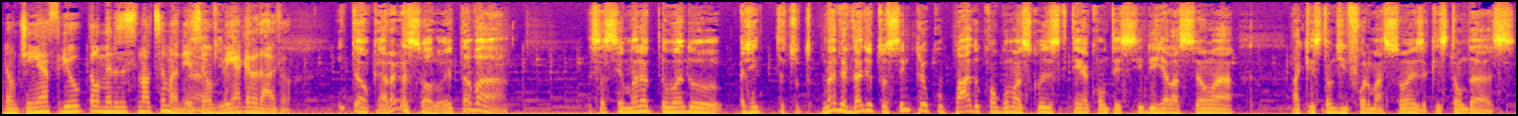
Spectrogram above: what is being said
não tinha frio, pelo menos esse final de semana. Esse Ah, é um que bem bom. agradável. Então, cara, olha só, Lu, eu tava. Essa semana eu ando. A gente, na verdade, eu tô sempre preocupado com algumas coisas que têm acontecido em relação a a questão de informações, a questão das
